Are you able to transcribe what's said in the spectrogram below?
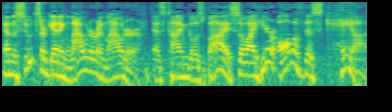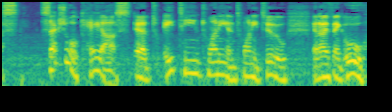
and the suits are getting louder and louder as time goes by. So i hear all of this chaos sexual chaos at 18 20 and 22 and i think ooh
